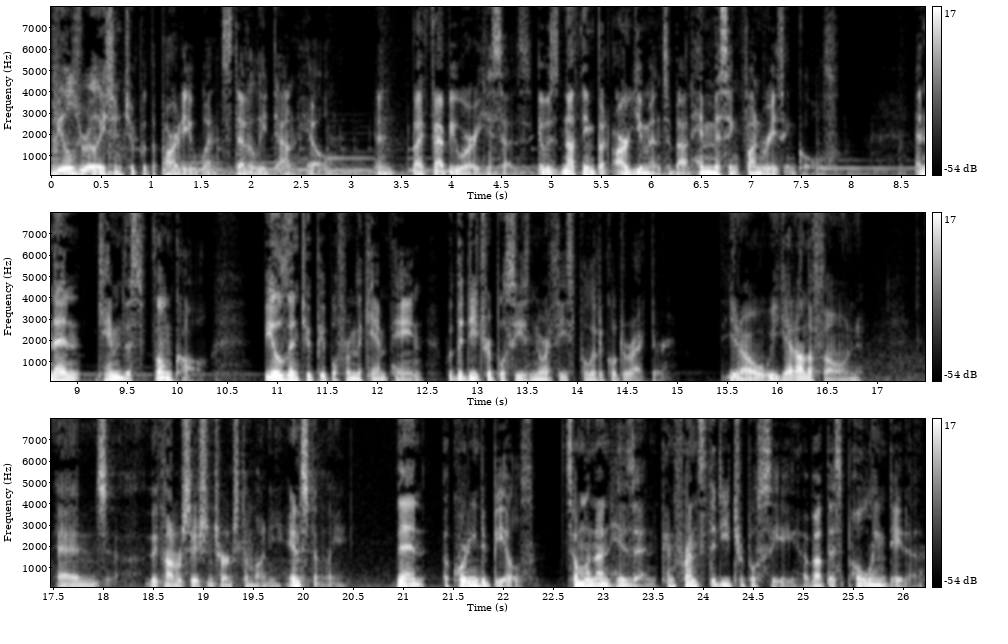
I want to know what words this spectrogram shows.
Beal's relationship with the party went steadily downhill. And by February, he says, it was nothing but arguments about him missing fundraising goals. And then came this phone call. Beals and two people from the campaign with the DCCC's Northeast political director you know, we get on the phone and the conversation turns to money instantly. Then, according to Beals, someone on his end confronts the DCCC about this polling data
